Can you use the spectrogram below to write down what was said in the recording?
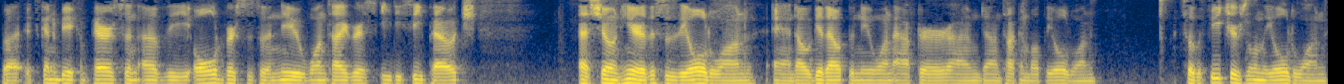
But it's going to be a comparison of the old versus the new OneTigris EDC pouch. As shown here, this is the old one, and I'll get out the new one after I'm done talking about the old one. So the features on the old one,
